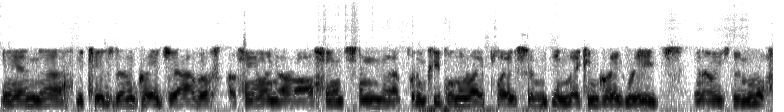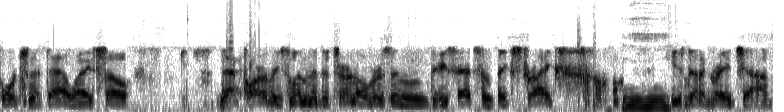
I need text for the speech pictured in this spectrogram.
and uh, the kid's done a great job of, of handling our offense and uh, putting people in the right place and, and making great reads. You know, he's been real fortunate that way. So that part of he's limited the turnovers and he's had some big strikes. mm-hmm. He's done a great job.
